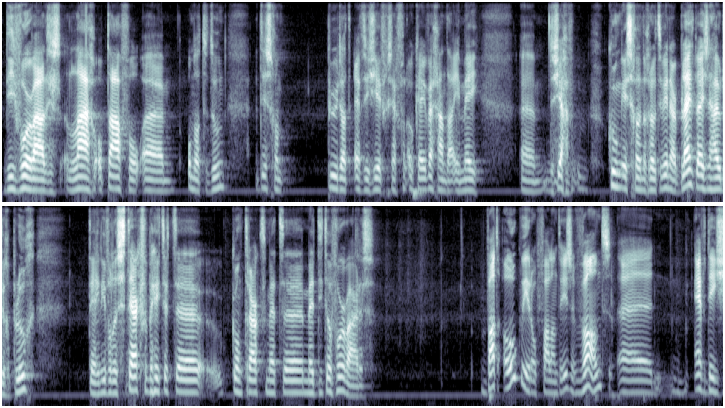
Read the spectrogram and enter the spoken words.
Die voorwaarden lagen op tafel ehm, om dat te doen. Het is gewoon puur dat FDG heeft gezegd van oké, wij gaan daarin mee. Ehm, dus ja, Koen is gewoon de grote winnaar. Blijft bij zijn huidige ploeg. Tegen in ieder geval een sterk verbeterd eh, contract met, eh, met dito voorwaardes. Wat ook weer opvallend is, want eh, FDG,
